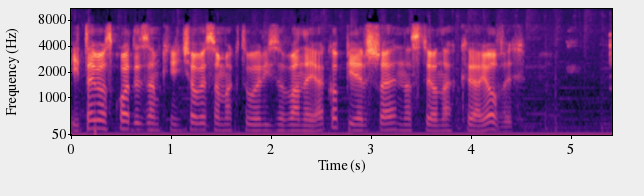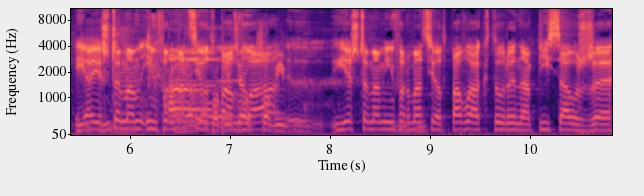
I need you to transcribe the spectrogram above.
I te rozkłady zamknięciowe są aktualizowane jako pierwsze na stronach krajowych. Ja jeszcze mam informację od Pawła. Mi... Y, jeszcze mam informację od Pawła, który napisał, że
